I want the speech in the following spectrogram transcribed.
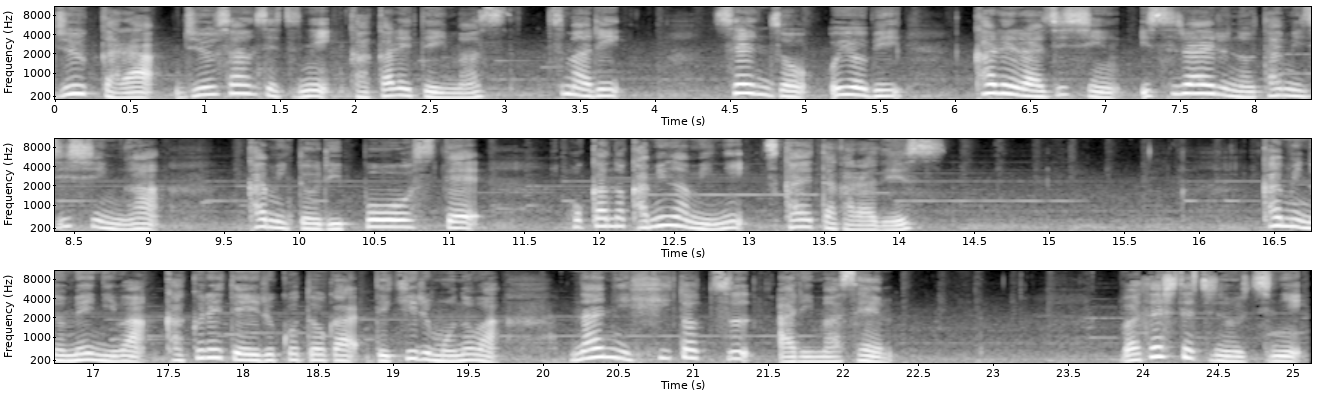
10から13節に書かれています。つまり先祖及び彼ら自身イスラエルの民自身が神と立法を捨て他の神々に仕えたからです。神の目には隠れていることができるものは何一つありません。私たちのうちに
